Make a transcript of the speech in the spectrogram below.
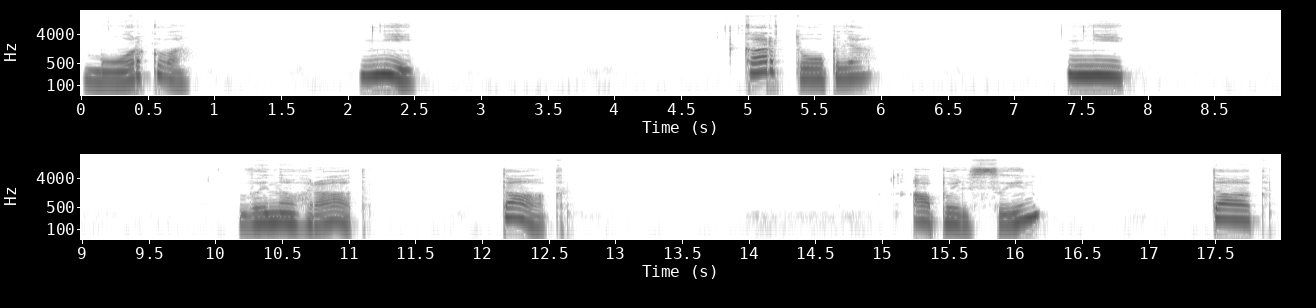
Морква. Ні. Картопля. Ні. Виноград. Так. Апельсин. Так.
